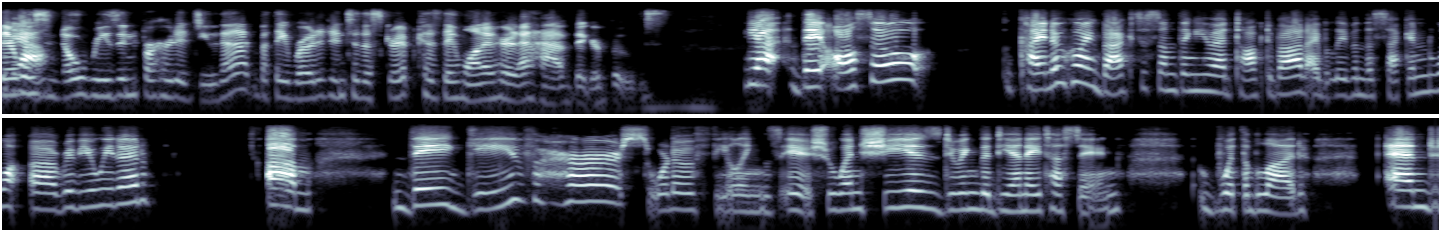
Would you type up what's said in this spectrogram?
There Yeah. was no reason for her to do that, but they wrote it into the script because they wanted her to have bigger boobs. Yeah, they also kind of going back to something you had talked about, I believe in the second one, uh, review we did. Um, they gave her sort of feelings ish when she is doing the DNA testing with the blood. And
